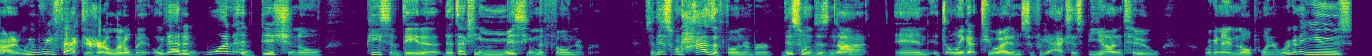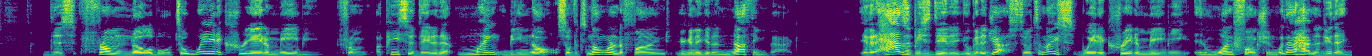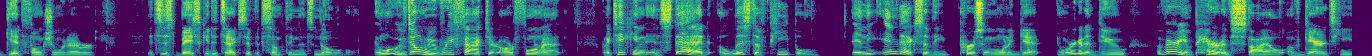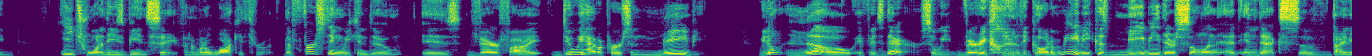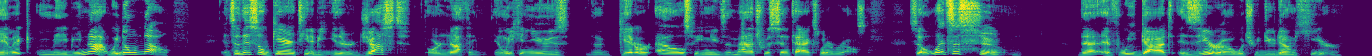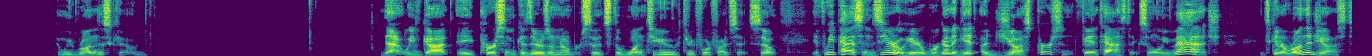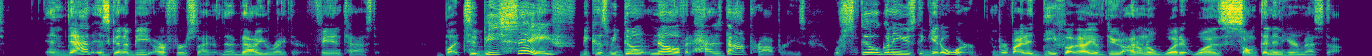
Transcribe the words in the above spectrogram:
All right, we refactored her a little bit. We've added one additional piece of data that's actually missing the phone number. So this one has a phone number, this one does not, and it's only got two items. So if we access beyond two, we're gonna get a null pointer. We're gonna use this from nullable. It's a way to create a maybe from a piece of data that might be null. So if it's null or undefined, you're gonna get a nothing back. If it has a piece of data, you'll get a just. So it's a nice way to create a maybe in one function without having to do that get function, whatever. It just basically detects if it's something that's nullable. And what we've done, we've refactored our format by taking instead a list of people and the index of the person we want to get. And we're going to do a very imperative style of guaranteed each one of these being safe. And I'm going to walk you through it. The first thing we can do is verify, do we have a person? Maybe. We don't know if it's there. So we very clearly call it a maybe because maybe there's someone at index of dynamic, maybe not. We don't know. And so this will guarantee to be either just or nothing. And we can use the get or else, we can use the match with syntax, whatever else. So let's assume that if we got a zero, which we do down here, and we run this code, that we've got a person because there's our number. So it's the one, two, three, four, five, six. So if we pass in zero here, we're gonna get a just person. Fantastic. So when we match, it's gonna run the just, and that is gonna be our first item, that value right there. Fantastic. But to be safe, because we don't know if it has dot properties, we're still going to use the get or and provide a default value of, dude, I don't know what it was, something in here messed up.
